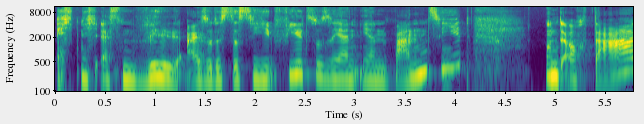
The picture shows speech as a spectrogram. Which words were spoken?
echt nicht essen will. Also dass das sie viel zu sehr in ihren Bann zieht. Und auch da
